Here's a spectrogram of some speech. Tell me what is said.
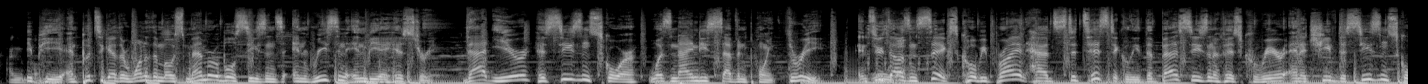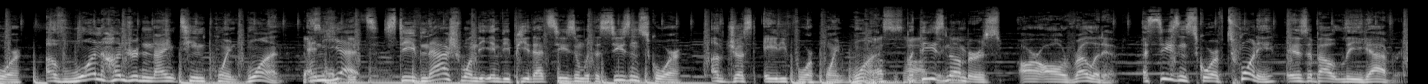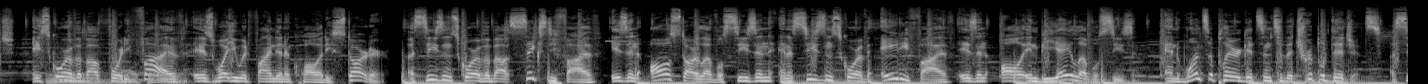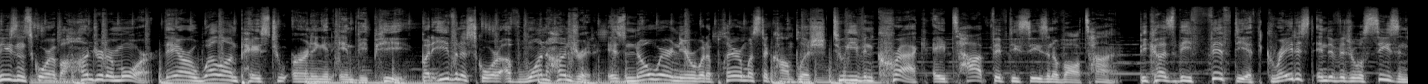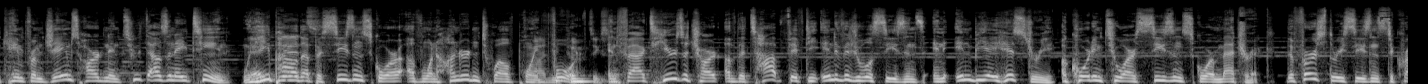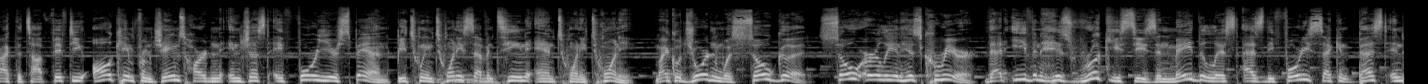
MVP and put together one of the most memorable seasons in recent NBA history. That year, his season score was 97.3. In 2006, Kobe Bryant had statistically the best season of his career and achieved a season score of 119.1. And yet, Steve Nash won the MVP that season with a season score of just 84.1. But these numbers are all relative. A season score of 20 is about league average. A score of about 45 is what you would find in a quality starter. A season score of about 65 is an all-star level season, and a season score of 85 is an all-NBA level season. And once a player gets into the triple digits, a season score of 100 or more, they are well on pace to earning an MVP. But even a score of 100 is nowhere near what a player must accomplish to even crack a top 50 season of all time because the 50th greatest individual season came from James Harden in 2018 when he piled up a season score of 112.4. In fact, here's a chart of the top 50 individual seasons in NBA history according to our season score metric. The first three seasons to crack the top 50 all came from James Harden in just a four year span between 2017 and 2020. Michael Jordan was so good, so early in his career, that even his rookie season made the list as the 42nd best seine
